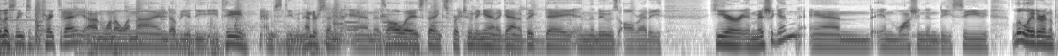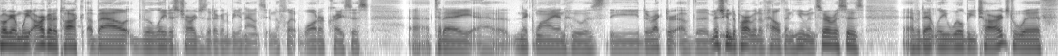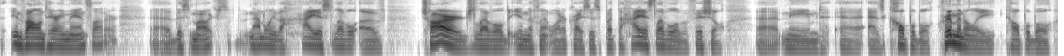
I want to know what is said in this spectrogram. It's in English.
You're listening to Detroit Today on 1019 WDET. I'm Stephen Henderson, and as always, thanks for tuning in. Again, a big day in the news already here in Michigan and in Washington, D.C. A little later in the program, we are going to talk about the latest charges that are going to be announced in the Flint water crisis. Uh, today, uh, Nick Lyon, who is the director of the Michigan Department of Health and Human Services, evidently will be charged with involuntary manslaughter. Uh, this marks not only the highest level of charge leveled in the Flint water crisis, but the highest level of official uh, named uh, as culpable, criminally culpable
